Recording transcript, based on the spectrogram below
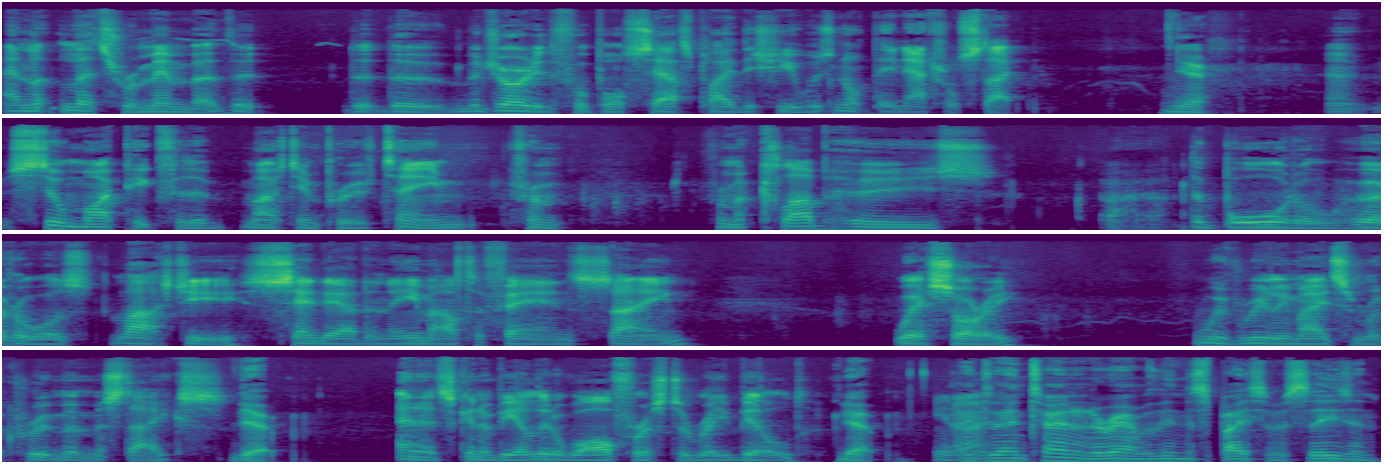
And let, let's remember that the, the majority of the football South played this year was not their natural state. Yeah. Uh, still my pick for the most improved team from from a club whose uh, the board or whoever it was last year sent out an email to fans saying, "We're sorry, we've really made some recruitment mistakes, Yep. and it's going to be a little while for us to rebuild Yep. You know. and to then turn it around within the space of a season.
